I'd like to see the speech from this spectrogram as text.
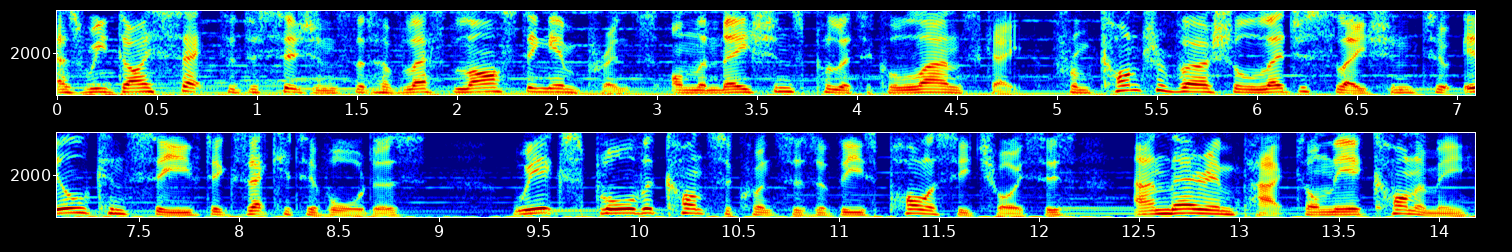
as we dissect the decisions that have left lasting imprints on the nation's political landscape. From controversial legislation to ill conceived executive orders, we explore the consequences of these policy choices and their impact on the economy,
